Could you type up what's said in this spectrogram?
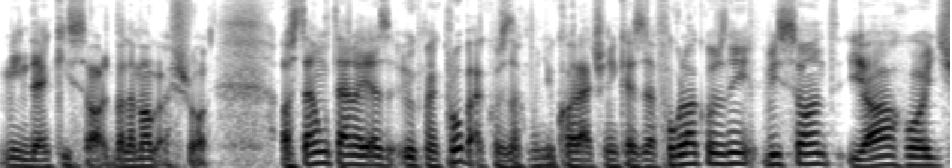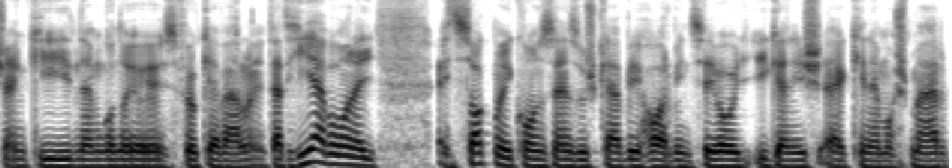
mindenki szart bele magasról. Aztán utána ez, ők meg próbálkoznak mondjuk karácsonyig ezzel foglalkozni, viszont ja, hogy senki nem gondolja, hogy ezt föl kell vállalni. Tehát hiába van egy, egy szakmai konszenzus kb. 30 éve, hogy igenis el kéne most már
